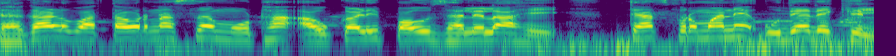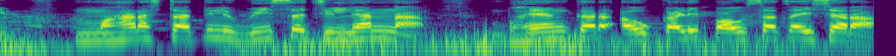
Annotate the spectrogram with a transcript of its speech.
ढगाळ वातावरणासह मोठा अवकाळी पाऊस झालेला आहे. त्याचप्रमाणे उद्या देखील महाराष्ट्रातील वीस जिल्ह्यांना भयंकर अवकाळी पावसाचा इशारा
